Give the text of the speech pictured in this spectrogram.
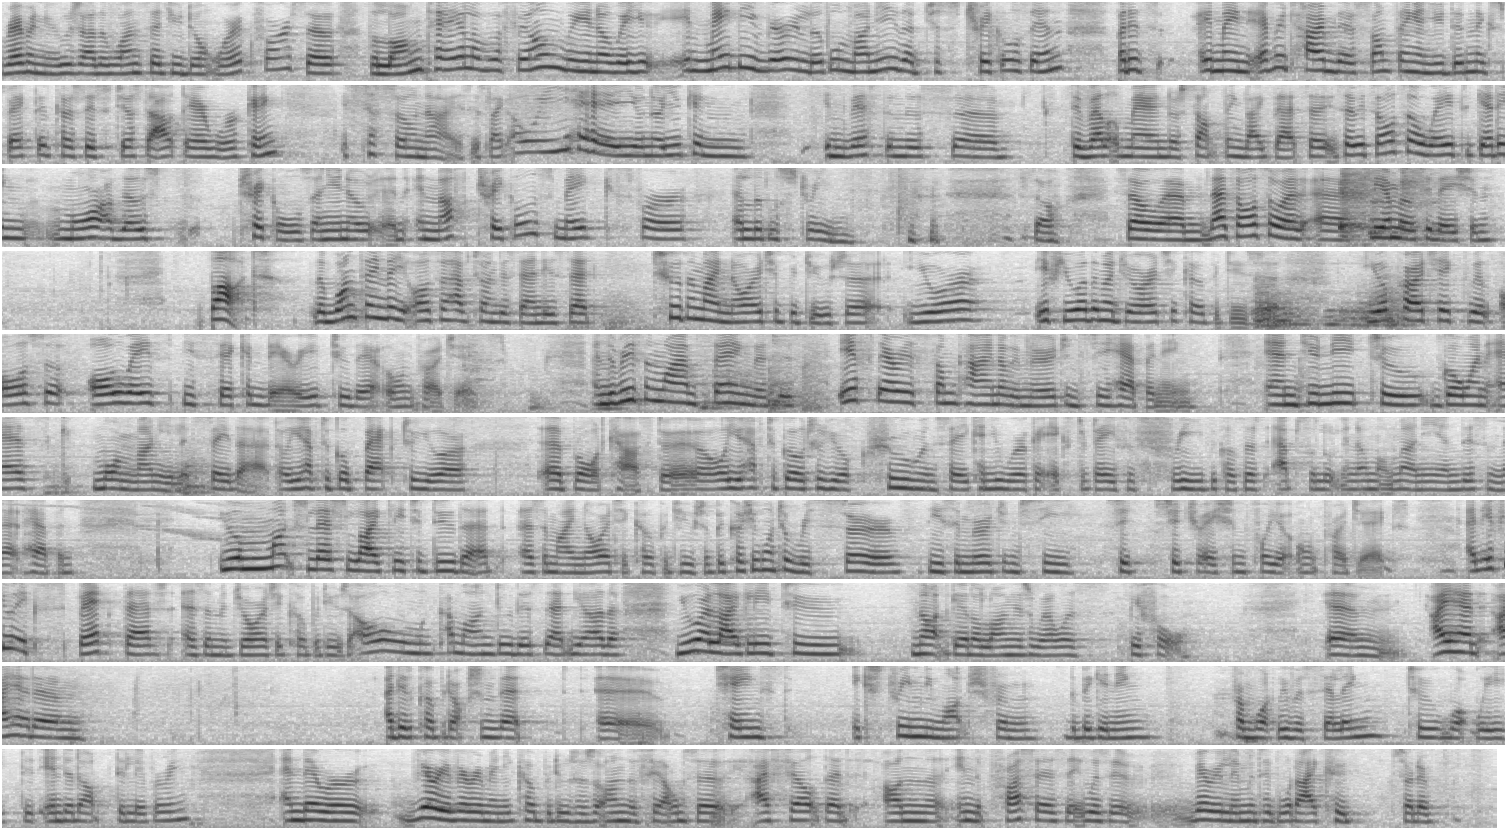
revenues are the ones that you don't work for. So the long tail of a film, where, you know, where you, it may be very little money that just trickles in, but it's, I mean, every time there's something and you didn't expect it because it's just out there working, it's just so nice. It's like, oh yay, you know, you can invest in this uh, development or something like that. So, so it's also a way to getting more of those trickles, and you know, en enough trickles makes for a little stream. so, so um, that's also a, a clear motivation. But the one thing that you also have to understand is that to the minority producer, your if you are the majority co-producer, your project will also always be secondary to their own projects. And the reason why I'm saying this is if there is some kind of emergency happening, and you need to go and ask more money, let's say that, or you have to go back to your uh, broadcaster, or you have to go to your crew and say, Can you work an extra day for free because there's absolutely no more money and this and that happen. You're much less likely to do that as a minority co producer because you want to reserve these emergency si- situations for your own projects. And if you expect that as a majority co-producer, oh, come on, do this, that, the other, you are likely to not get along as well as before. Um, I had, I had, um, I did a co-production that uh, changed extremely much from the beginning, from what we were selling to what we did, ended up delivering. And there were very very many co-producers on the film. So i felt that on the, in the process it was a very limited what i could sort of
